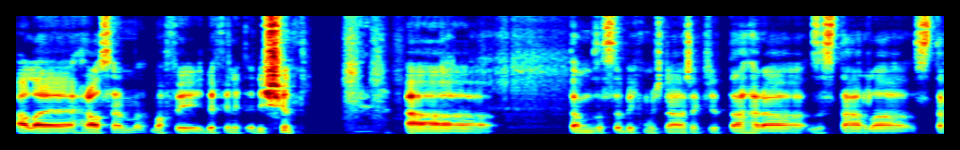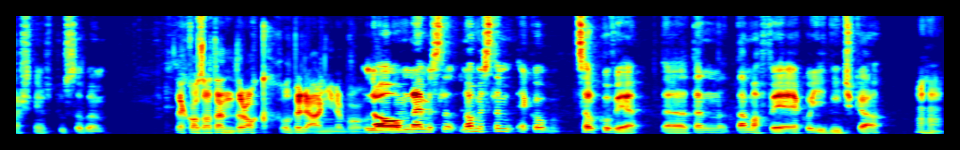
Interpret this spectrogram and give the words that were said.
Ale hrál jsem Mafii Definite Edition. A tam zase bych možná řekl, že ta hra zestárla strašným způsobem. Jako za ten rok od vydání, nebo? No, ne, myslím, no, myslím jako celkově, eh, ten, ta mafie jako jednička, uh-huh.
